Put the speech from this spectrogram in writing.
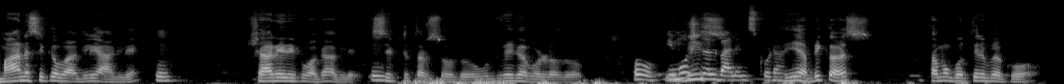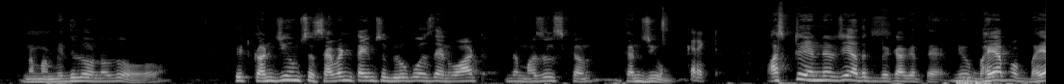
ಮಾನಸಿಕವಾಗ್ಲಿ ಆಗ್ಲಿ ಶಾರೀರಿಕವಾಗಿ ಆಗ್ಲಿ ಸಿಟ್ಟು ತರಿಸೋದು ಉದ್ವೇಗಗೊಳ್ಳೋದು ಓ ಇಮೋಷನಲ್ ಬ್ಯಾಲೆನ್ಸ್ ಕೂಡ ಯಾ ಬಿಕಾಸ್ ತಮಗೆ ಗೊತ್ತಿರಬೇಕು ನಮ್ಮ ಮಿದುಳು ಅನ್ನೋದು it consumes seven times glucose then what the muscles consume correct ಅಷ್ಟು ಎನರ್ಜಿ ಅದಕ್ಕೆ ಬೇಕಾಗುತ್ತೆ. ನೀವು ಭಯ ಭಯ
